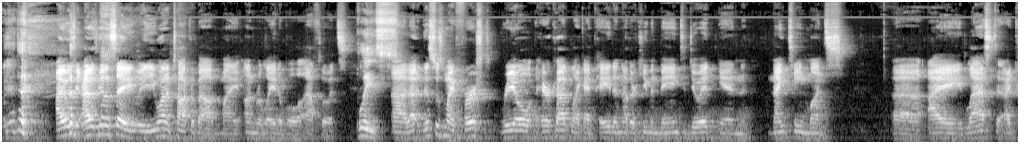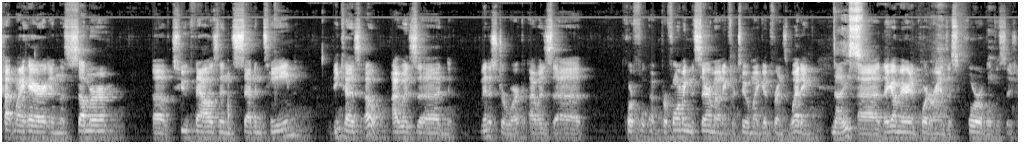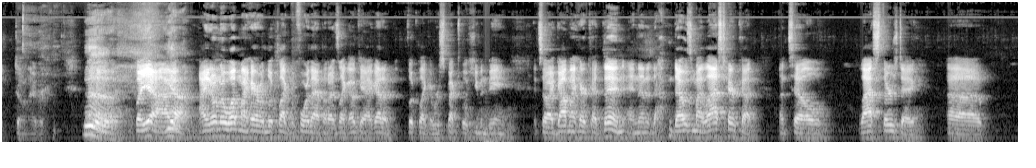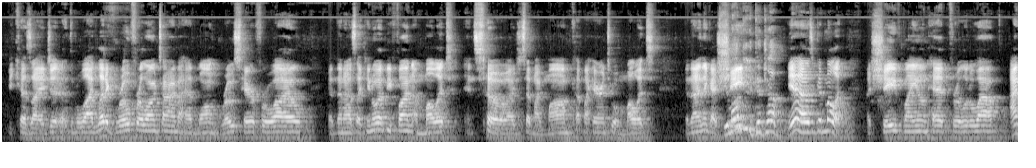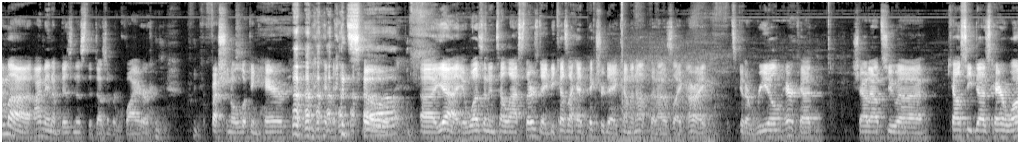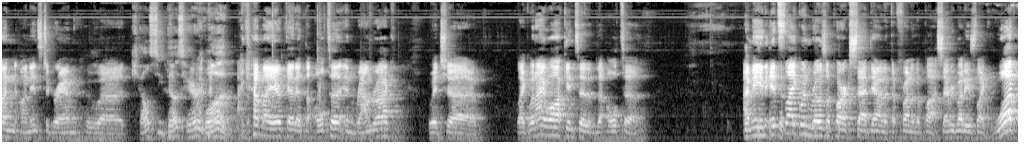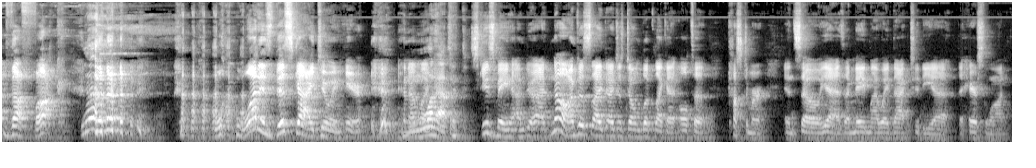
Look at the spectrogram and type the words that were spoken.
I was I was gonna say you want to talk about my unrelatable affluence. Please. Uh, that, this was my first real haircut. Like I paid another human being to do it in 19 months. Uh, I last I cut my hair in the summer of 2017 because oh I was uh, minister work. I was uh, perfor- performing the ceremony for two of my good friends' wedding. nice. Uh, they got married in Port Aransas. Horrible decision. Don't ever. Uh, but yeah, I, Yeah. I don't know what my hair would look like before that, but I was like, okay, I gotta look like a respectable human being. And so I got my haircut then, and then it, that was my last haircut until last Thursday, uh, because I just well, I let it grow for a long time. I had long, gross hair for a while, and then I was like, you know what'd be fun? A mullet. And so I just had my mom cut my hair into a mullet, and then I think I Your mom shaved. did a good job. Yeah, it was a good mullet. I shaved my own head for a little while. I'm uh, I'm in a business that doesn't require professional looking hair, and so uh, yeah, it wasn't until last Thursday because I had picture day coming up that I was like, all right, let's get a real haircut. Shout out to uh, Kelsey does hair one on Instagram who. Uh, Kelsey does hair one. I got my haircut at the Ulta in Round Rock, which, uh, like, when I walk into the Ulta, I mean, it's like when Rosa Parks sat down at the front of the bus. Everybody's like, "What the fuck? Wh- what is this guy doing here?" And I'm like, what happened? excuse me i'm uh, no i'm just like i just don't look like an ulta customer and so yeah as i made my way back to the uh, the hair salon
